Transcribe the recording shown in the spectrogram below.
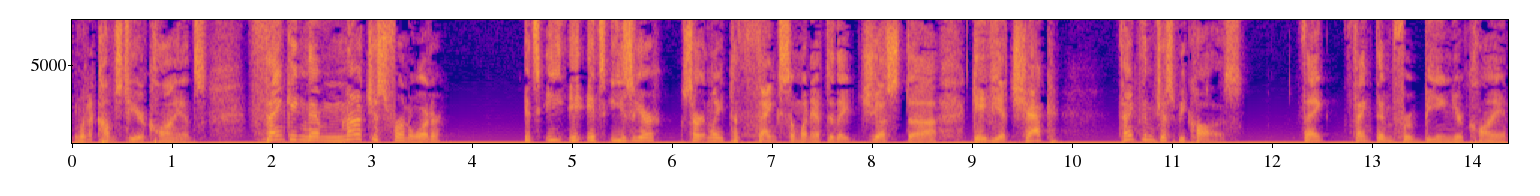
when it comes to your clients, thanking them not just for an order. It's e- it's easier certainly to thank someone after they just uh, gave you a check. Thank them just because. Thank thank them for being your client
